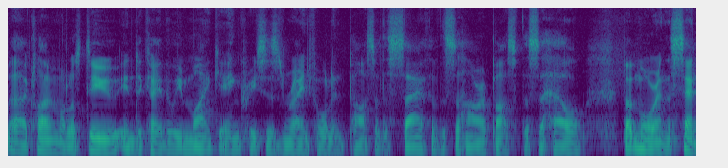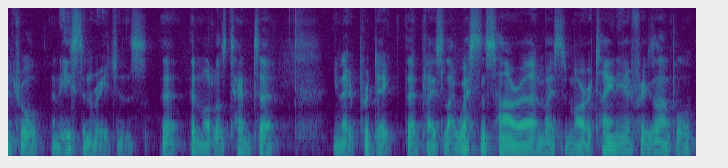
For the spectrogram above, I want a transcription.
uh, climate models do indicate that we might get increases in rainfall in parts of the south of the Sahara, parts of the Sahel, but more in the central and eastern regions. The, the models tend to, you know, predict that places like Western Sahara and most of Mauritania, for example,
